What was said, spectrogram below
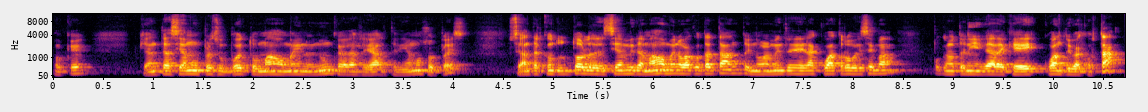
¿ok? Que antes hacíamos un presupuesto más o menos y nunca era real, teníamos sorpresa. O sea, antes el constructor le decía, mira, más o menos va a costar tanto y normalmente era cuatro veces más porque no tenía idea de qué, cuánto iba a costar.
